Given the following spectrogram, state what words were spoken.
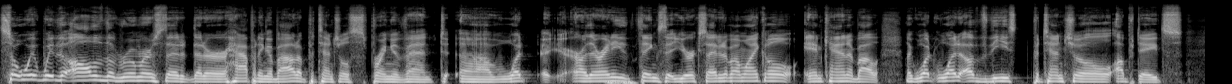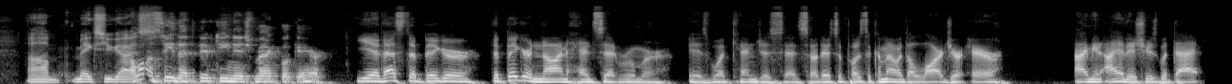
So with, with, all of the rumors that that are happening about a potential spring event, uh, what are there any things that you're excited about, Michael and Ken? About like what what of these potential updates um, makes you guys? I want to see that 15 inch MacBook Air. Yeah, that's the bigger the bigger non headset rumor is what Ken just said. So they're supposed to come out with a larger Air. I mean, I have issues with that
